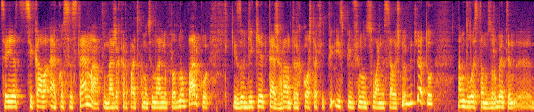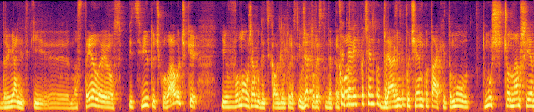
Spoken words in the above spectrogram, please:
це є цікава екосистема в межах Карпатського національного природного парку. І завдяки теж грантових коштах і спів- і співфінансування селищного бюджету нам вдалося там зробити е, дерев'яні такі е, настили, підсвіточку, лавочки. І воно вже буде цікаво для туристів. І вже туристи туди Це приходять. для відпочинку Для відпочинку, так. І тому, тому що нам ще є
